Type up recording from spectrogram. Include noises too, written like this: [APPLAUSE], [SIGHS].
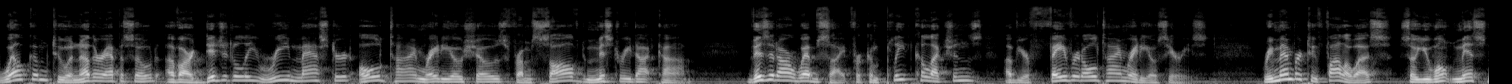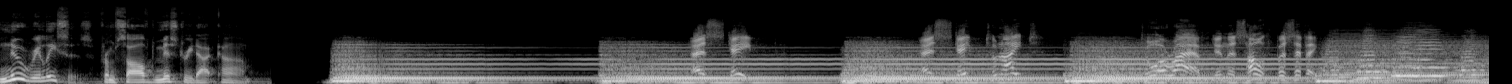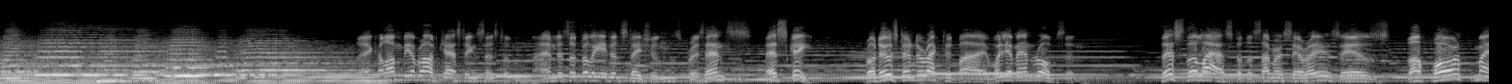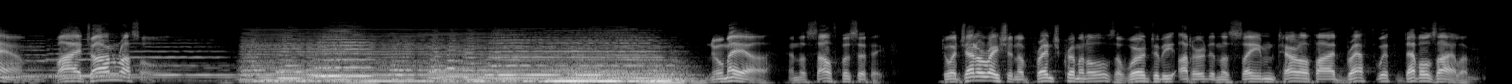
Welcome to another episode of our digitally remastered old time radio shows from SolvedMystery.com. Visit our website for complete collections of your favorite old time radio series. Remember to follow us so you won't miss new releases from SolvedMystery.com. Escape. Escape tonight to a raft in the South Pacific. The Columbia Broadcasting System and its affiliated stations presents Escape, produced and directed by William N. Robson. This, the last of the summer series, is The Fourth Man by John Russell. Noumea in the South Pacific. To a generation of French criminals, a word to be uttered in the same terrified breath with Devil's Island.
